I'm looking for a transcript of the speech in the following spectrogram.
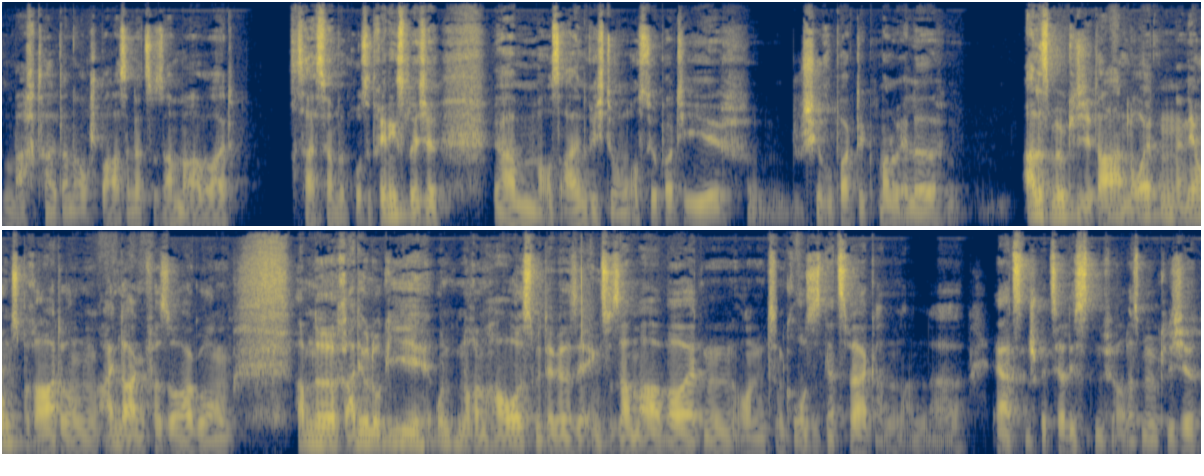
macht halt dann auch Spaß in der Zusammenarbeit. Das heißt, wir haben eine große Trainingsfläche. Wir haben aus allen Richtungen Osteopathie, Chiropraktik, manuelle, alles Mögliche da an Leuten, Ernährungsberatung, Einlagenversorgung, haben eine Radiologie unten noch im Haus, mit der wir sehr eng zusammenarbeiten und ein großes Netzwerk an, an äh, Ärzten, Spezialisten für alles Mögliche.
